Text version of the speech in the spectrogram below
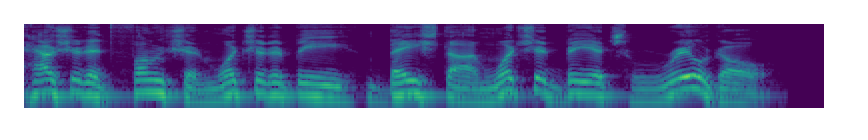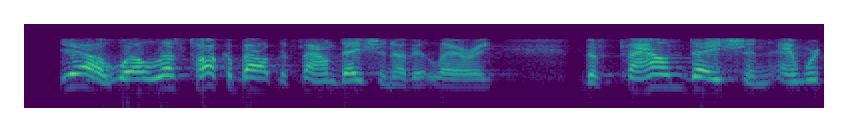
How should it function? What should it be based on? What should be its real goal? Well, let's talk about the foundation of it, Larry. The foundation, and we're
